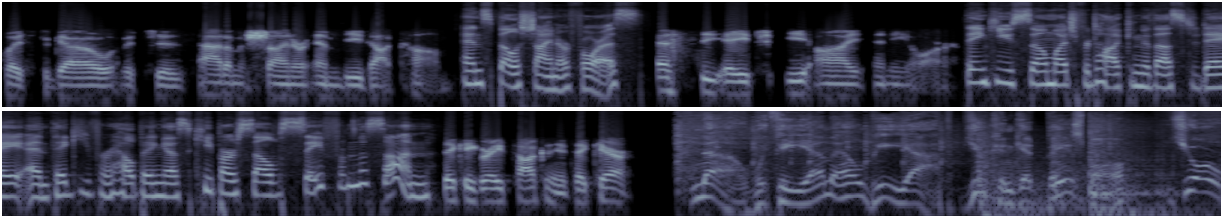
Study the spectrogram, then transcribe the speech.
place to go, which is adamscheinermd.com. And spell Scheiner for us. S C H E I N E R. Thank you so much for talking with us today, and thank you for helping us keep ourselves safe from the sun. Vicki, great talking to you. Take care. Now, with the MLB app, you can get baseball your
